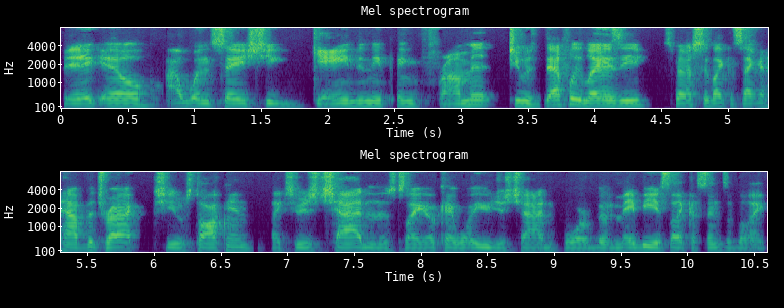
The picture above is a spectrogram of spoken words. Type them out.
big L. I wouldn't say she gained anything from it. She was definitely lazy, especially like the second half of the track. She was talking, like she was chatting. It's like, okay, what are you just chatting for? But maybe it's like a sense of like,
